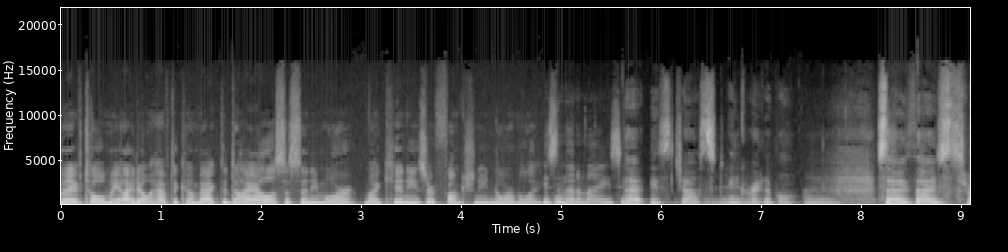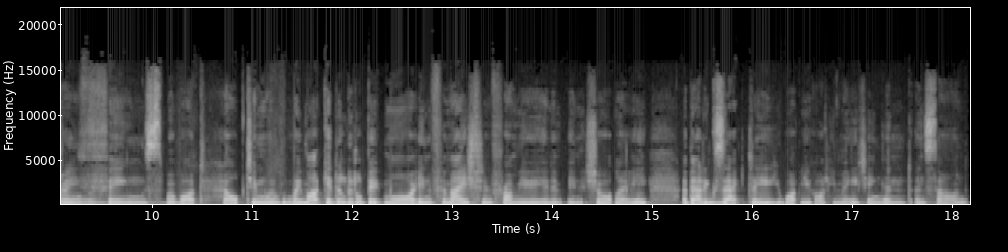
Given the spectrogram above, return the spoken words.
they've told me I don't have to come back to dialysis anymore. My kidneys are functioning normally. Isn't that amazing? That is just incredible. So those three story. things were what helped him. We, we might get a little bit more information from you in, in shortly about exactly what you got him eating and, and so on.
